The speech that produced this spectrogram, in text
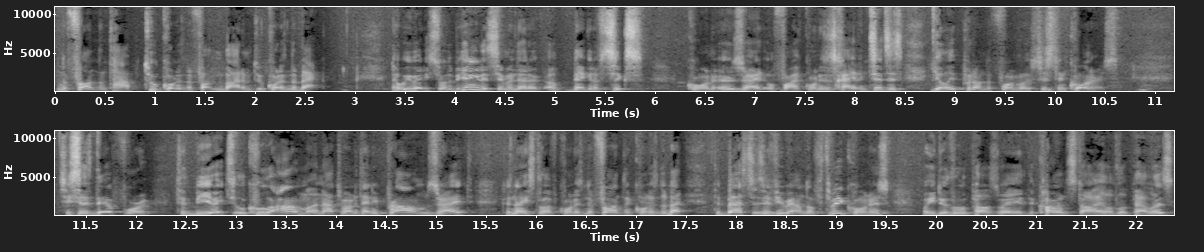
in the front and top, two corners in the front and bottom, two corners in the back. Now we already saw in the beginning of the simon that a, a beggar of six corners, right, or five corners is chayiv and tzitzis, you only put on the four most distant corners. So he says, therefore, to be yitzil kula alma, not to run into any problems, right? Because now you still have corners in the front and corners in the back. The best is if you round off three corners, or you do the lapels the way the current style of lapel is,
